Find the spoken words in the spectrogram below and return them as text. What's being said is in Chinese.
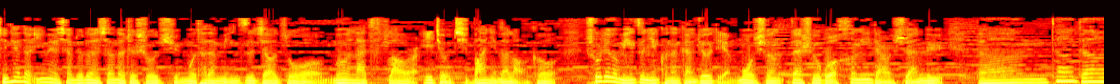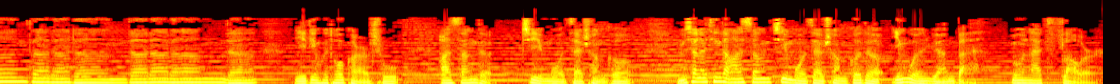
今天的音乐相对论，相的这首曲目，它的名字叫做《Moonlight Flower》，一九七八年的老歌。说这个名字，您可能感觉有点陌生，但是如果哼一点旋律，当当当当当当当当当，你一定会脱口而出。阿桑的《寂寞在唱歌》，我们先来听到阿桑《寂寞在唱歌》的英文原版《Moonlight Flower》。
